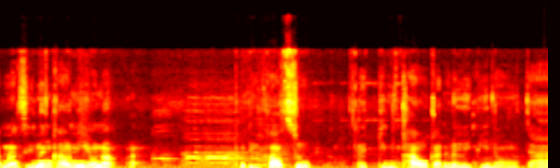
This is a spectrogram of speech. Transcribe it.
กำลังสินึ่งข้าวเหนียวเนาะ พอดีข้าวซุปก็กินข้าวกันเลยพี่น้องจ้า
